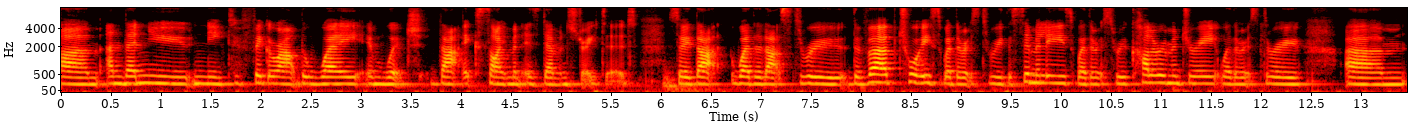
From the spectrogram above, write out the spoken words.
Um, and then you need to figure out the way in which that excitement is demonstrated. So that whether that's through the verb choice, whether it's through the similes, whether it's through color imagery, whether it's through um,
